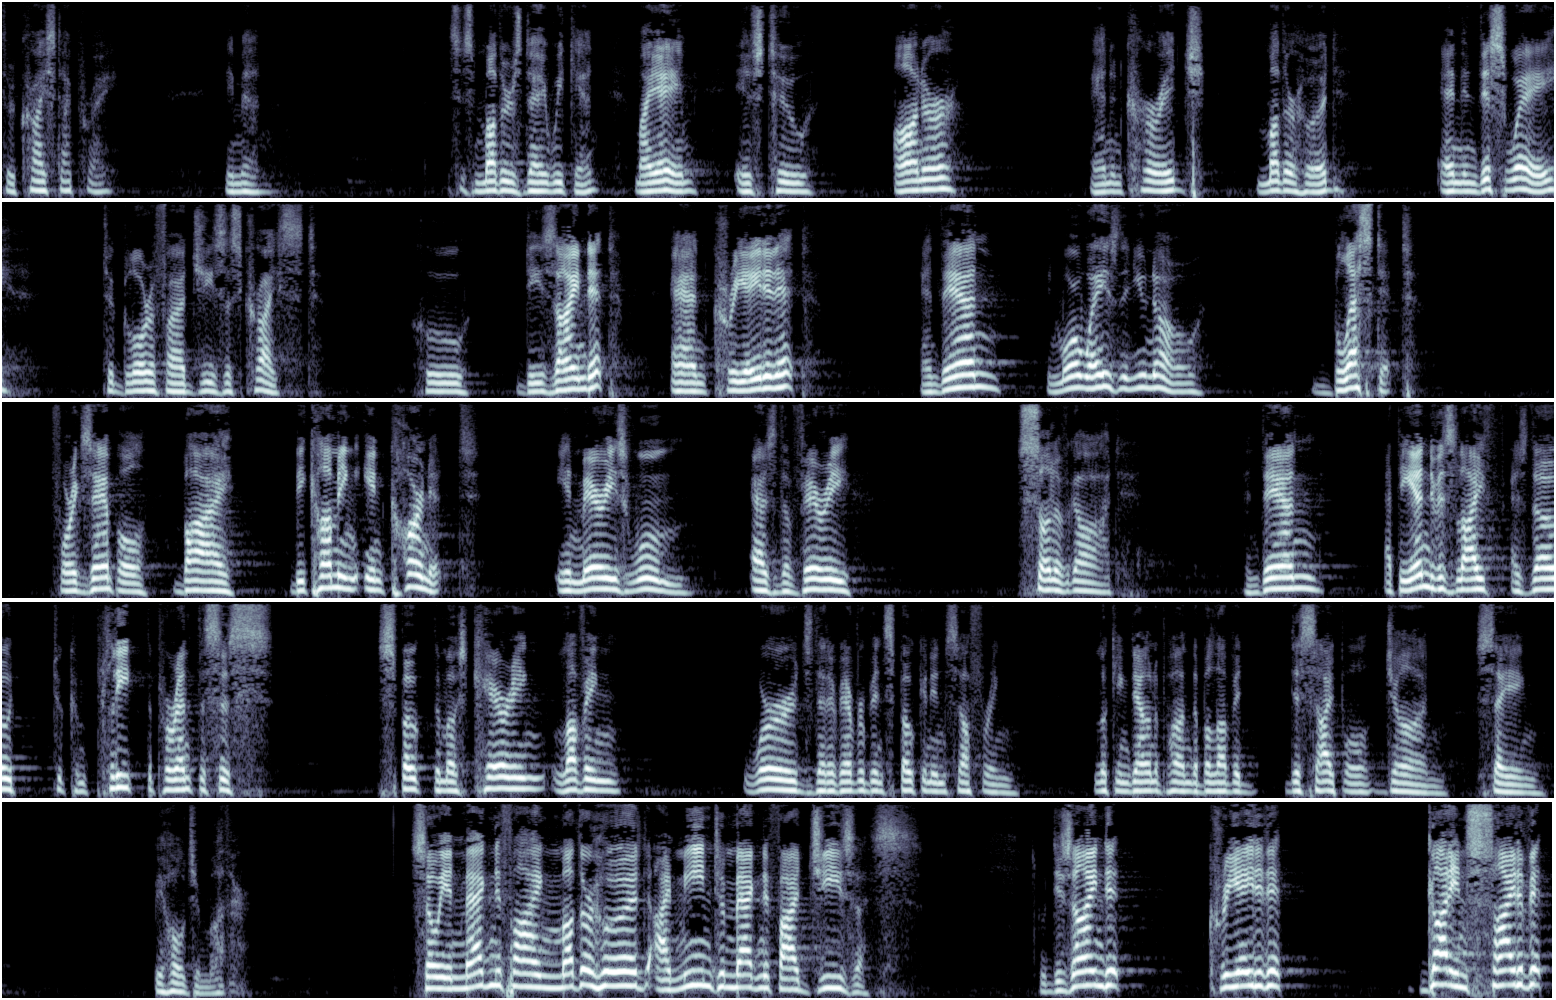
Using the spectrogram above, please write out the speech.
Through Christ I pray. Amen. This is Mother's Day weekend. My aim is to honor and encourage motherhood, and in this way to glorify Jesus Christ, who designed it and created it, and then, in more ways than you know, blessed it. For example, by becoming incarnate in Mary's womb as the very Son of God. And then, at the end of his life, as though to complete the parenthesis, spoke the most caring, loving words that have ever been spoken in suffering, looking down upon the beloved disciple John, saying, Behold your mother. So in magnifying motherhood, I mean to magnify Jesus, who designed it, created it, got inside of it,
